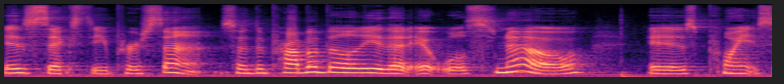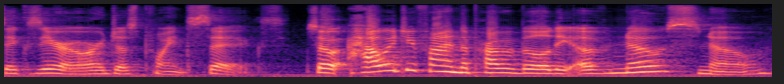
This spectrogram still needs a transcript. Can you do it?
is 60%. So the probability that it will snow is 0.60 or just 0.6. So how would you find the probability of no snow?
